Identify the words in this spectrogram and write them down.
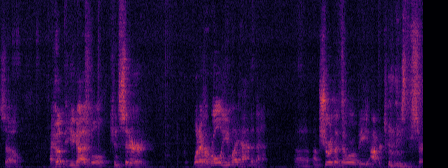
So I hope that you guys will consider whatever role you might have in that. Uh, I'm sure that there will be opportunities to serve,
